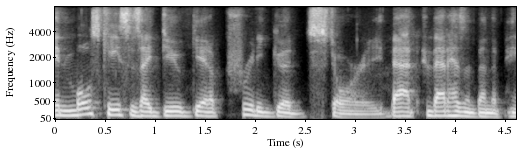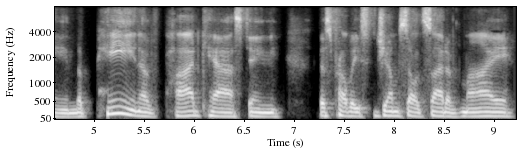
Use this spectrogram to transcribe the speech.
In most cases, I do get a pretty good story. That that hasn't been the pain. The pain of podcasting, this probably jumps outside of my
